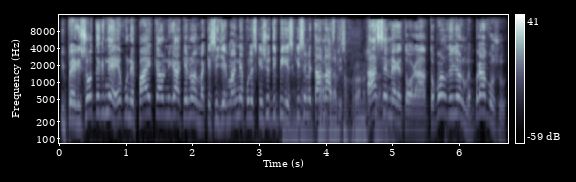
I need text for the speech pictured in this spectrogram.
Οι περισσότεροι ναι, έχουν πάει κανονικά και νόημα. Και στη Γερμανία που λες και εσύ ότι πήγες και είσαι ναι, μετανάστη. να περάσει ο χρόνος Άσε τώρα. με ρε τώρα, το πω να τελειώνουμε. Μπράβο σου.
